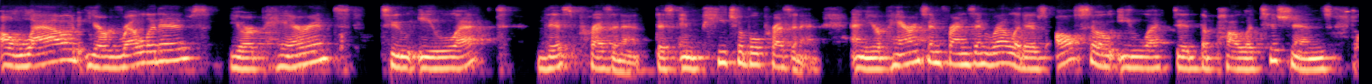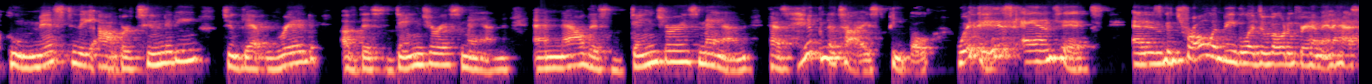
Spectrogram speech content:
allowed your relatives, your parents to elect this president, this impeachable president. And your parents and friends and relatives also elected the politicians who missed the opportunity to get rid of this dangerous man. And now this dangerous man has hypnotized people with his antics and is controlling people into voting for him and has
